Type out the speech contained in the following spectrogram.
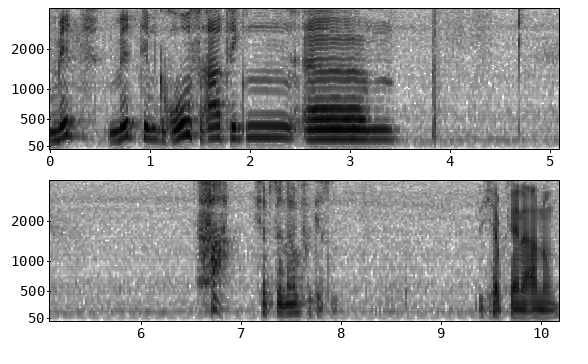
mit, mit dem großartigen. Ähm ha! Ich habe seinen Namen vergessen. Ich habe keine Ahnung.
